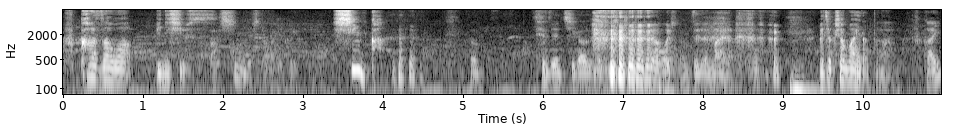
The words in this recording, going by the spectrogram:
深沢。ビニシウス。あ秦でしたわ呂不韋進化全然違う。もうちょっと全然前だっめちゃくちゃ前だったな。深い？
